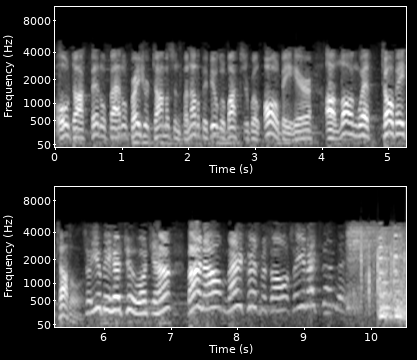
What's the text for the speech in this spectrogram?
Old Doc Fiddle Faddle, Fraser Thomas, and Penelope Bugle Boxer will all be here, along with Toby Tuttle. So you'll be here too, won't you, huh? Bye now. Merry Christmas, all. See you next Sunday.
